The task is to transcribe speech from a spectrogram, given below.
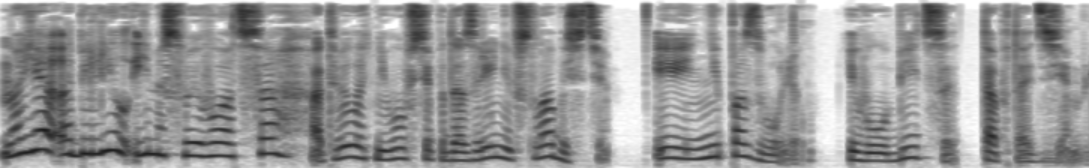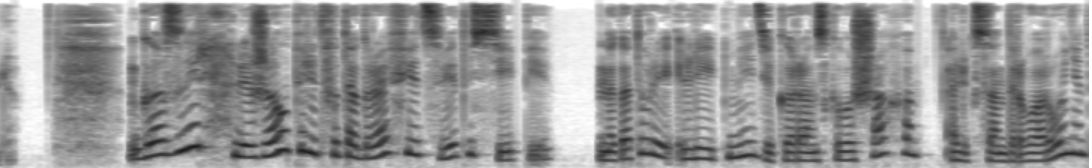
Но я обелил имя своего отца, отвел от него все подозрения в слабости и не позволил его убийце топтать землю. Газырь лежал перед фотографией цвета сепии на которой лейб-медик иранского шаха Александр Воронин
